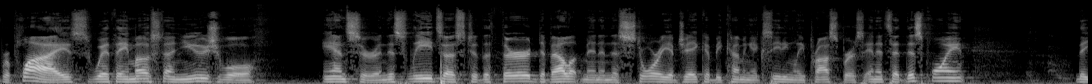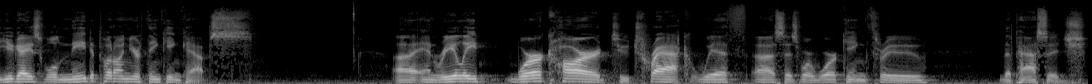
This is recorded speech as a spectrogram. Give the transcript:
replies with a most unusual answer, and this leads us to the third development in this story of Jacob becoming exceedingly prosperous. And it's at this point that you guys will need to put on your thinking caps uh, and really work hard to track with us as we're working through the passage.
